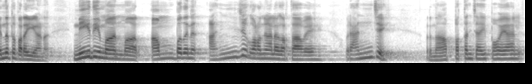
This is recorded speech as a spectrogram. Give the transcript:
എന്നിട്ട് പറയുകയാണ് നീതിമാന്മാർ അമ്പതിന് അഞ്ച് കുറഞ്ഞാലോ കർത്താവേ? ഒരു അഞ്ച്. ഒരു നാൽപ്പത്തഞ്ചായി പോയാൽ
